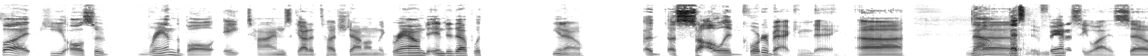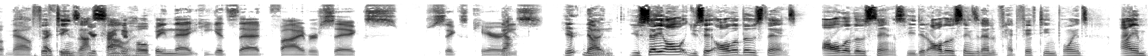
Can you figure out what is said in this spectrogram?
but he also ran the ball eight times, got a touchdown on the ground, ended up with you know a, a solid quarterbacking day. Uh, No, uh, that's fantasy wise. So no. I think 15's not you're solid. kind of hoping that he gets that five or six six carries. Here, no, you say all you say all of those things. All of those things. He did all those things and had, had 15 points. I am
